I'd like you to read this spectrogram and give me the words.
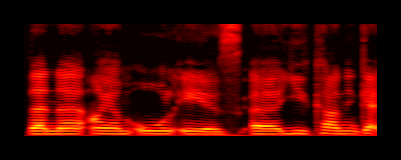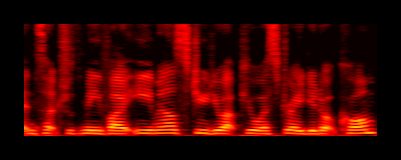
then uh, I am all ears. Uh, you can get in touch with me via email, studio at purewestradio.com,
